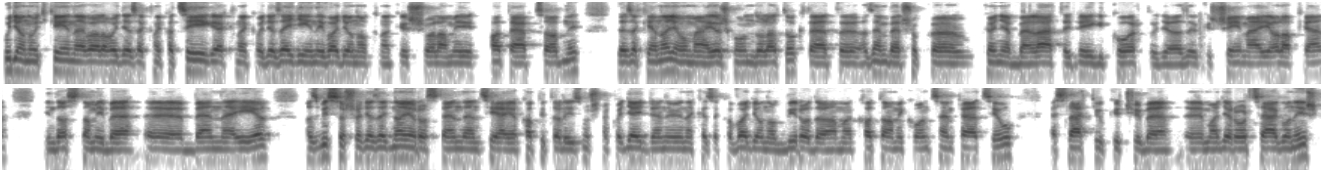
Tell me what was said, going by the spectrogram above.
ugyanúgy kéne valahogy ezeknek a cégeknek, vagy az egyéni vagyonoknak is valami határt szabni, de ezek ilyen nagyon májos gondolatok, tehát az ember sokkal könnyebben lát egy régi kort, ugye az ő kis sémái alapján, mint azt, amiben benne él. Az biztos, hogy ez egy nagyon rossz tendenciája a kapitalizmusnak, hogy egyre nőnek ezek a vagyonok, birodalmak, hatalmi koncentráció, ezt látjuk kicsibe Magyarországon is,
